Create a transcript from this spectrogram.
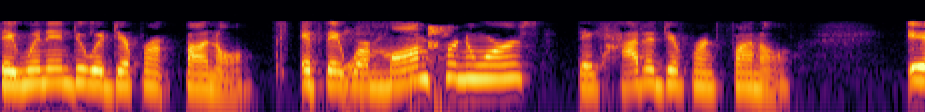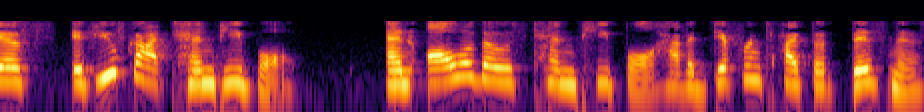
they went into a different funnel. If they were mompreneurs, they had a different funnel. If if you've got 10 people and all of those 10 people have a different type of business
